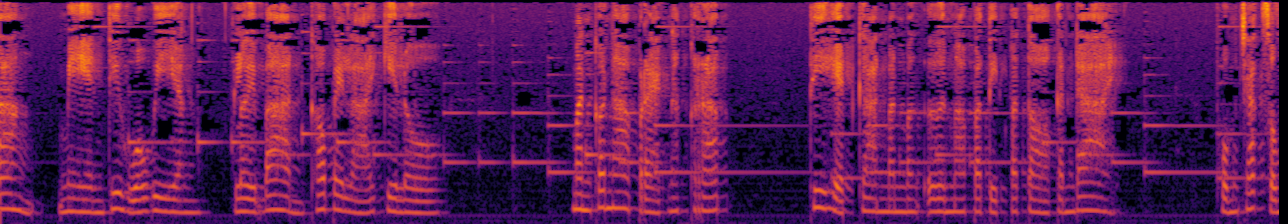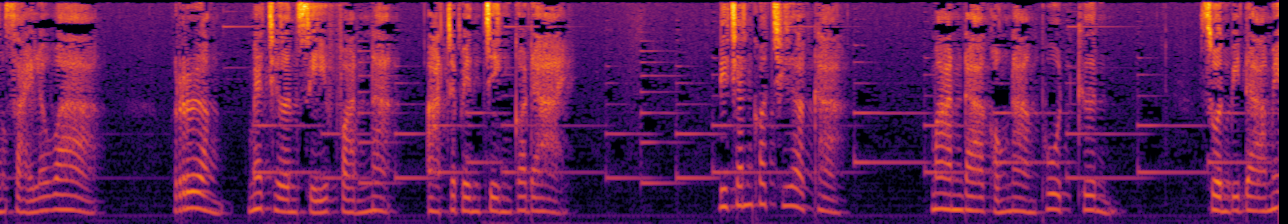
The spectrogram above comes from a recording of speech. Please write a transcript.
ตั้งเมนที่หัวเวียง เลยบ้านเข้าไปหลายกิโล มันก็น่าแปลกนะครับ ที่เหตุการณ์มันบังเอิญมาปฏิติประต่อกันได้ ผมชักสงสัยแล้วว่า เรื่องแม่เชิญสีฝันน่ะ อาจจะเป็นจริงก็ได้ ดิฉันก็เชื่อค่ะ มารดาของนางพูดขึ้น ส่วนบิดาไม่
